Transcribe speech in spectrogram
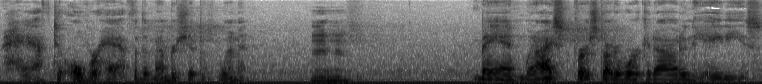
half to over half of the membership is women. Mhm. Man, when I first started working out in the 80s,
